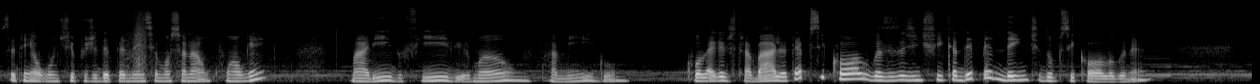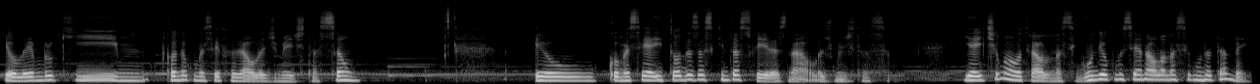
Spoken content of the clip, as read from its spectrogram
Você tem algum tipo de dependência emocional com alguém? Marido, filho, irmão, amigo, colega de trabalho, até psicólogo. Às vezes a gente fica dependente do psicólogo, né? Eu lembro que quando eu comecei a fazer aula de meditação, eu comecei a ir todas as quintas-feiras na aula de meditação. E aí tinha uma outra aula na segunda e eu comecei a aula na segunda também.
